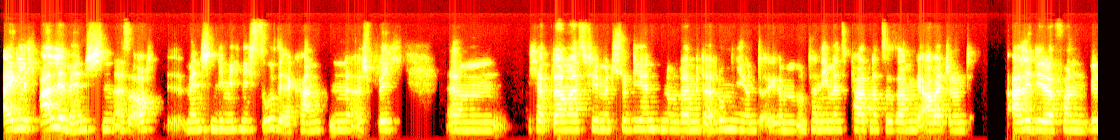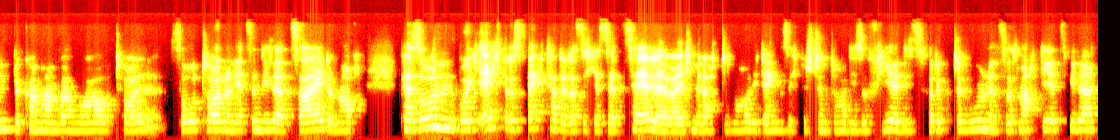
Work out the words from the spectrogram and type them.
eigentlich alle Menschen, also auch Menschen, die mich nicht so sehr kannten, äh, sprich, ähm, ich habe damals viel mit Studierenden oder mit Alumni und ähm, Unternehmenspartnern zusammengearbeitet und alle, die davon Wind bekommen haben, waren, wow, toll, so toll. Und jetzt in dieser Zeit und auch Personen, wo ich echt Respekt hatte, dass ich es erzähle, weil ich mir dachte, wow, die denken sich bestimmt, oh, die Sophia, dieses verrückte Huhn, das macht die jetzt wieder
